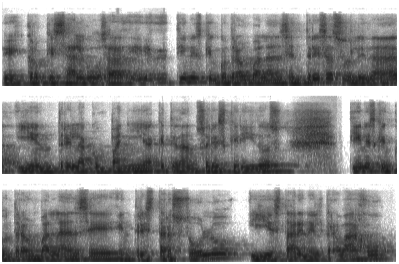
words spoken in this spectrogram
eh, creo que es algo, o sea, eh, tienes que encontrar un balance entre esa soledad y entre la compañía que te dan tus seres queridos, tienes que encontrar un balance entre estar solo y estar en el trabajo,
